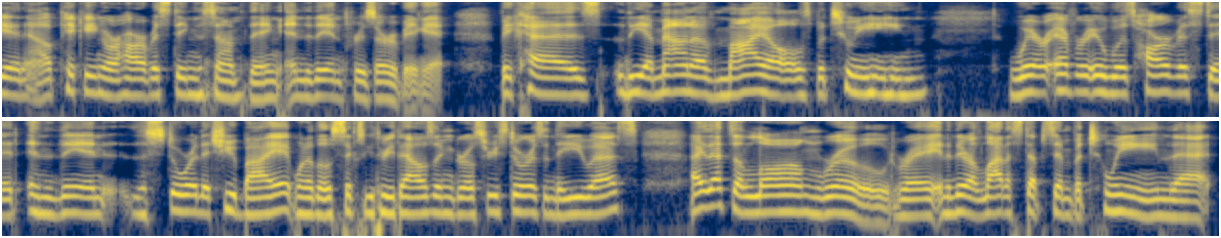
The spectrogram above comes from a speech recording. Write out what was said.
you know, picking or harvesting something and then preserving it. Because the amount of miles between wherever it was harvested and then the store that you buy it one of those 63,000 grocery stores in the US like that's a long road right? And there are a lot of steps in between that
